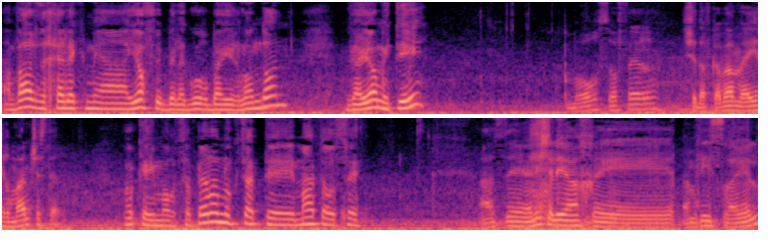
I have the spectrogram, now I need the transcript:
אבל זה חלק מהיופי בלגור בעיר לונדון. והיום איתי... מור סופר, שדווקא בא מהעיר מנצ'סטר. אוקיי, מור, תספר לנו קצת מה אתה עושה. אז אני שליח עמיתי ישראל.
